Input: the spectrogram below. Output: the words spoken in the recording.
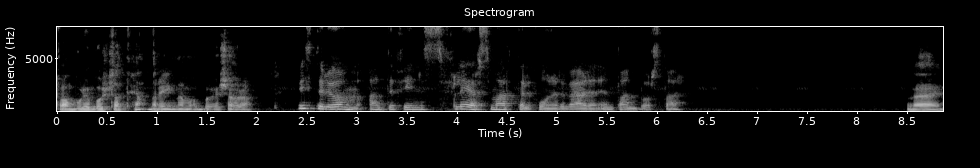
Fan, borde jag borsta tänderna innan man börjar köra? Visste du om att det finns fler smarttelefoner i världen än tandborstar? Nej.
